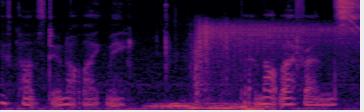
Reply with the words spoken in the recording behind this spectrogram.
These plants do not like me. They're not my friends.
